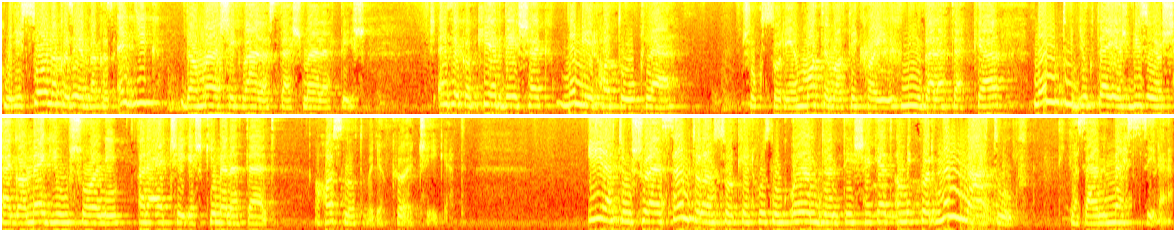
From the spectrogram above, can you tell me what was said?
Vagyis szólnak az érvek az egyik, de a másik választás mellett is. És ezek a kérdések nem írhatók le sokszor ilyen matematikai műveletekkel, nem tudjuk teljes bizonyossággal megjósolni a lehetséges kimenetelt, a hasznot vagy a költséget. Életünk során számtalanszor kell hoznunk olyan döntéseket, amikor nem látunk igazán messzire.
